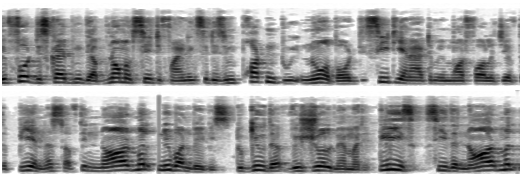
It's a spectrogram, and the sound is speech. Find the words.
Before describing the abnormal CT findings, it is important to know about the CT anatomy morphology of the PNS of the normal newborn babies to give the visual memory. Please see the normal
